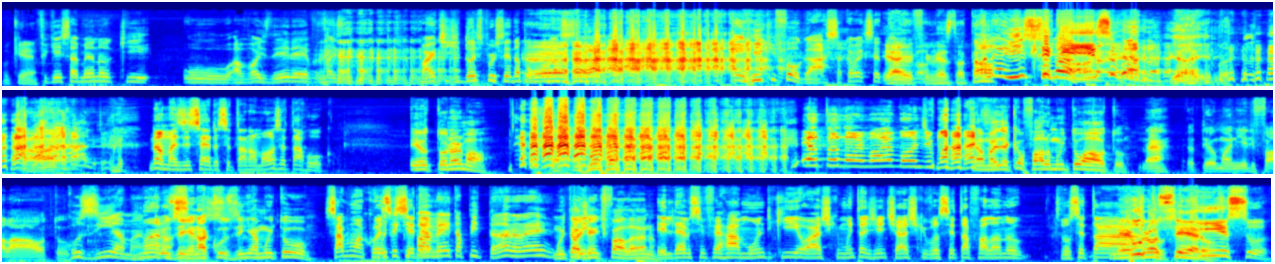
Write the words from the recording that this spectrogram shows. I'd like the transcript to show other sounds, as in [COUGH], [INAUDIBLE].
O quê? Fiquei sabendo que o, a voz dele é- faz [LAUGHS] parte de 2% da população. [LAUGHS] Henrique Fogaça, como é que você tá, E aí, irmão? firmeza total? Olha isso, Que mano! isso, mano? [LAUGHS] E aí, mano? Hora. Não, mas e sério, você tá normal ou você tá rouco? Eu tô normal. Eu tô normal, é bom demais. Não, mas é que eu falo muito alto, né? Eu tenho mania de falar alto. Cozinha, mano. Mano, cozinha, na cozinha é muito. Sabe uma coisa Muito que você deve... equipamento apitando, né? Muita Ele- gente falando. Ele deve se ferrar muito que eu acho que muita gente acha que você tá falando... Você tá... Meio grosseiro. Isso!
